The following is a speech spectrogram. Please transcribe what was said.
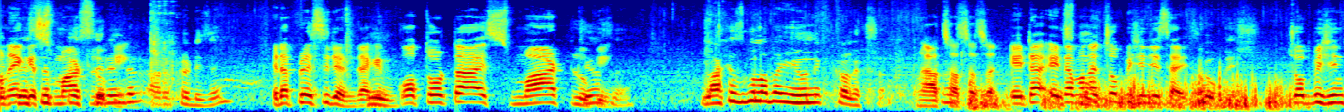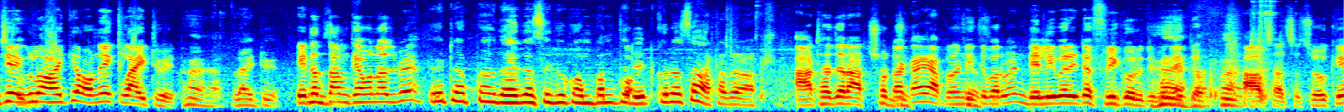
অনেক স্মার্ট লুকিং আরেকটা ডিজাইন এটা প্রেসিডেন্ট দেখেন কতটা স্মার্ট লুকিং আছে? ভাই ইউনিক কালেকশন আচ্ছা আচ্ছা আচ্ছা এটা এটা মানে চব্বিশ ইঞ্চি সাইজ 24 চব্বিশ ইঞ্চি এগুলো হয় কি অনেক লাইট ওয়েট হ্যাঁ হ্যাঁ লাইট ওয়েট এটার দাম কেমন আসবে? এটা আপনার দেখা গেছে কি কোম্পানিতে রেট করে আছে হাজার আটশো। আট হাজার আটশো টাকায় আপনারা নিতে পারবেন ডেলিভারিটা ফ্রি করে দিবেন তাই তো? হ্যাঁ, আচ্ছা আচ্ছা ওকে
